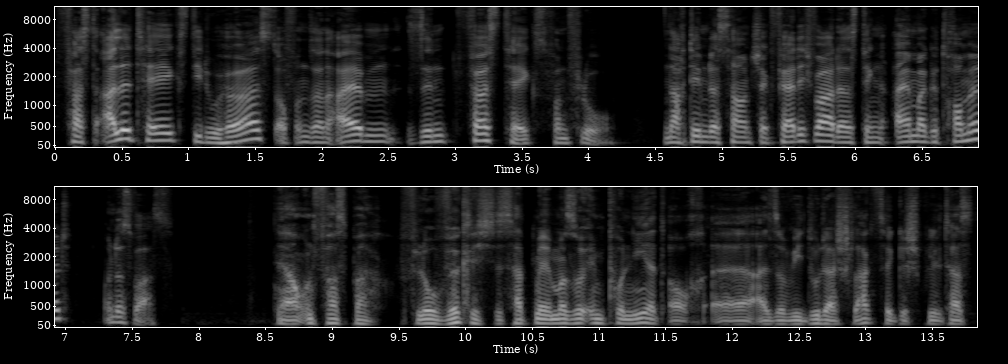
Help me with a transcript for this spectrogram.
Fast alle Takes, die du hörst auf unseren Alben, sind First Takes von Flo. Nachdem der Soundcheck fertig war, da das Ding einmal getrommelt und das war's. Ja, unfassbar. Flo, wirklich, das hat mir immer so imponiert auch, äh, also wie du da Schlagzeug gespielt hast.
